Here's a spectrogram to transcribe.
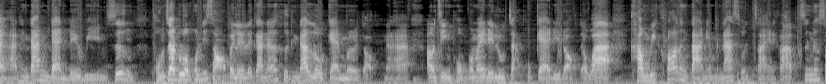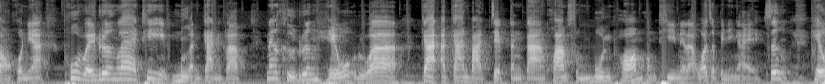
กฮะทางด้านแดนเดวีนซึ่งผมจะรวมคนที่ 2 ไปเลยแล้วกันนั่นก็คือทางด้านโลแกนเมอร์ดอกนะฮะเอาจริงผมก็ไม่ได้รู้จักพวกแกดีหรอก แต่ว่าคำวิเคราะห์ต่างๆเนี่ยมันน่าสนใจนะครับซึ่งทั้งสองคนเนี้ยพูดไว้เรื่องแรกที่เหมือนกันครับ นั่นก็คือเรื่องเฮลหรือว่าการอาการบาดเจ็บต่างๆ ความสมบูรณ์พร้อมของทีมเนี่ยแหละว่าจะเป็นยังไง ซึ่งเฮล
